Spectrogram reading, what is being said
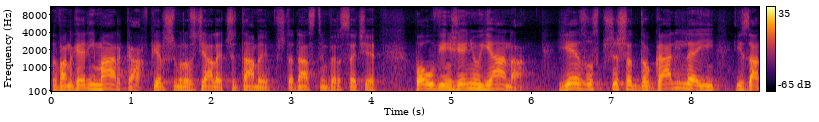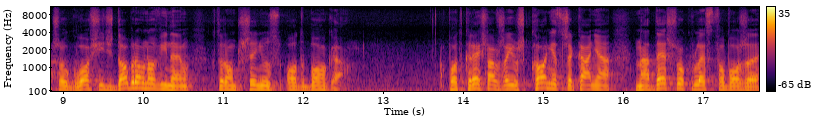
W Ewangelii Marka w pierwszym rozdziale czytamy w 14 wersecie: Po uwięzieniu Jana Jezus przyszedł do Galilei i zaczął głosić dobrą nowinę, którą przyniósł od Boga. Podkreślał, że już koniec czekania, nadeszło Królestwo Boże,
